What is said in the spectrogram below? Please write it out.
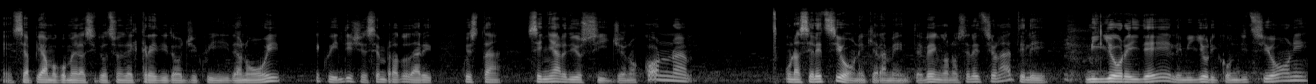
eh, sappiamo com'è la situazione del credito oggi qui da noi e quindi ci è sembrato dare questo segnale di ossigeno. Con una selezione chiaramente, vengono selezionate le migliori idee, le migliori condizioni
